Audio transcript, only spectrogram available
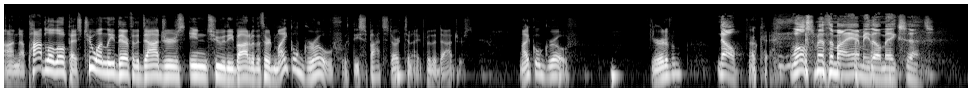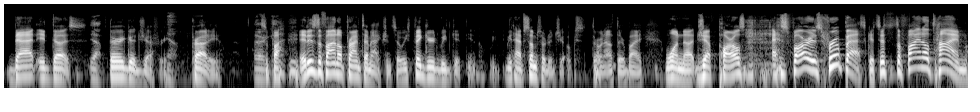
on uh, Pablo Lopez. 2 1 lead there for the Dodgers into the bottom of the third. Michael Grove with the spot start tonight for the Dodgers. Michael Grove. You heard of him? No. Okay. Will Smith in Miami, though, makes sense. That it does. Yeah. Very good, Jeffrey. Yeah. Proud of you. Fi- it is the final primetime action, so we figured we'd get you know we'd, we'd have some sort of jokes thrown out there by one uh, Jeff Parles. As far as fruit baskets, it's the final time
